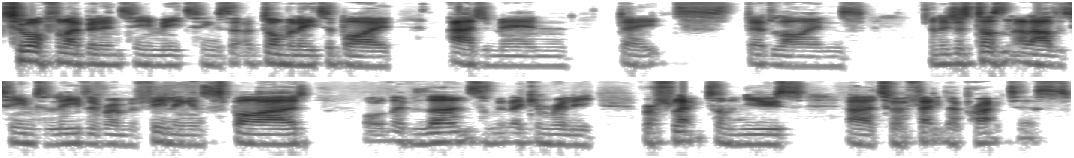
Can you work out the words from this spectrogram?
Too often, I've been in team meetings that are dominated by admin, dates, deadlines, and it just doesn't allow the team to leave the room feeling inspired or they've learned something they can really reflect on and use uh, to affect their practice.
